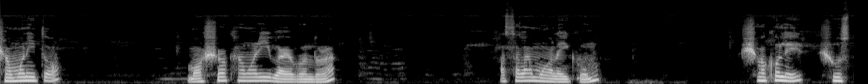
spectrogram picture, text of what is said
সম্মানিত মৎস্য খামারি ভাই বন্ধুরা, আসসালামু আলাইকুম। সকলের সুস্থ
